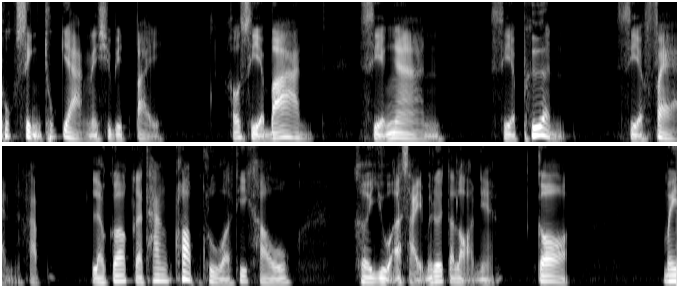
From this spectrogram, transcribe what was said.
ทุกสิ่งทุกอย่างในชีวิตไป เขาเสียบ้าน เสียงาน เสียเพื่อน เสียแฟนนะครับ แล้วก็กระทั่งครอบครัวที่เขาเคยอยู่อาศัยมาด้วยตลอดเนี่ย ก็ ไม่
